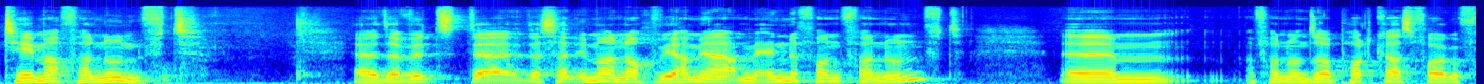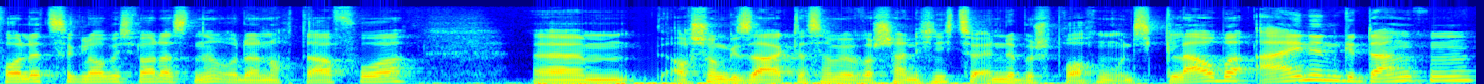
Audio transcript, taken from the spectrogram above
Thema Vernunft. Äh, da wird, da, das hat immer noch, wir haben ja am Ende von Vernunft, ähm, von unserer Podcast-Folge vorletzte, glaube ich, war das, ne? Oder noch davor, ähm, auch schon gesagt, das haben wir wahrscheinlich nicht zu Ende besprochen. Und ich glaube, einen Gedanken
